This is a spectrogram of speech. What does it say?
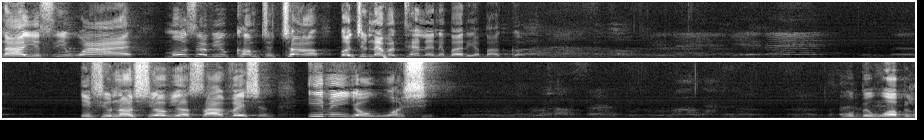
Now you see why most of you come to church, but you never tell anybody about God. If you're not sure of your salvation, even your worship will be wobbling.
